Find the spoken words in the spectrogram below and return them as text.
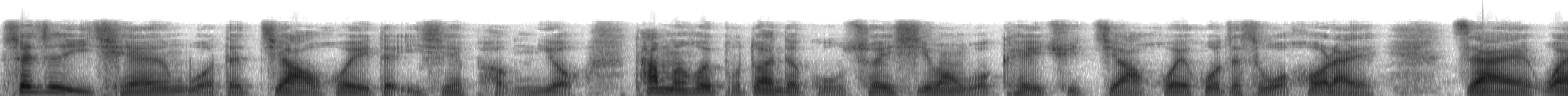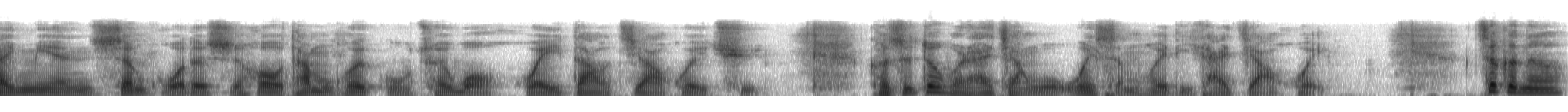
甚至以前我的教会的一些朋友，他们会不断的鼓吹，希望我可以去教会，或者是我后来在外面生活的时候，他们会鼓吹我回到教会去。可是对我来讲，我为什么会离开教会？这个呢，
